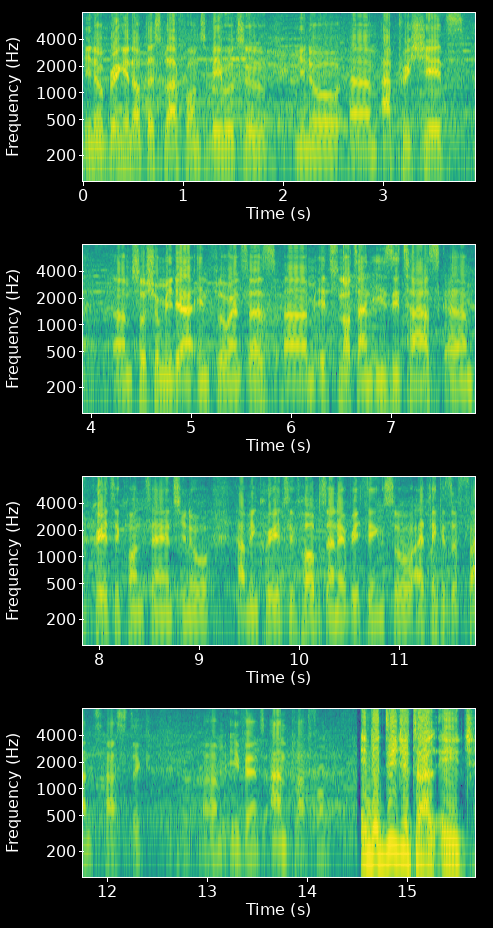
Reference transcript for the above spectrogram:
you know bringing up this platform to be able to you know um, appreciate um, social media influencers. Um, it's not an easy task, um, creating content, you know, having creative hubs and everything. So I think it's a fantastic um, event and platform. In the digital age,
